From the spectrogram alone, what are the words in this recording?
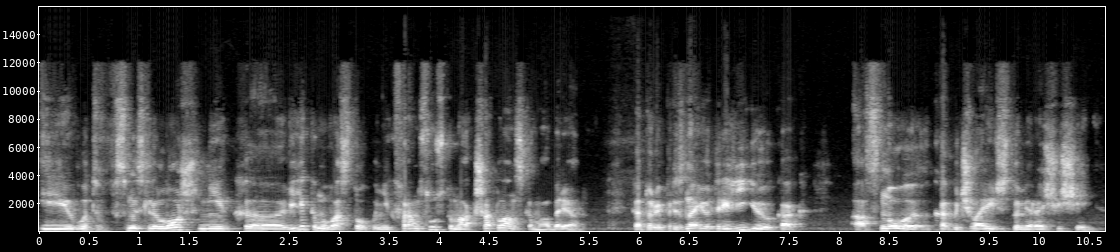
и вот в смысле ложь не к Великому Востоку, не к французскому, а к шотландскому обряду, который признает религию как основа как бы человеческого мироощущения.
